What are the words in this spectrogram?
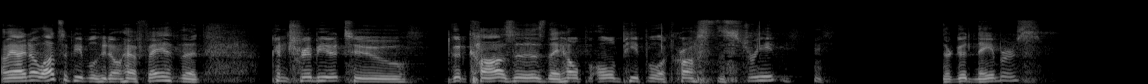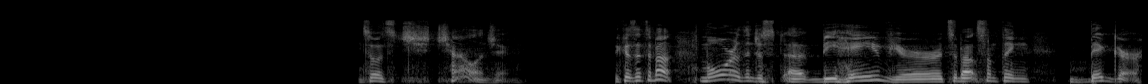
I mean, I know lots of people who don't have faith that contribute to good causes. They help old people across the street. They're good neighbors. And so it's ch- challenging because it's about more than just uh, behavior, it's about something bigger.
